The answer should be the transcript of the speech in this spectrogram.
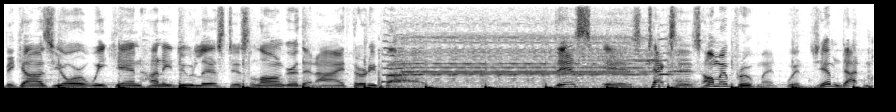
Because your weekend honeydew list is longer than I 35. This is Texas Home Improvement with Jim Dutton.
